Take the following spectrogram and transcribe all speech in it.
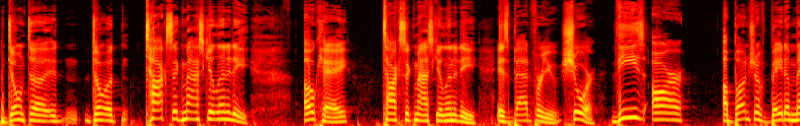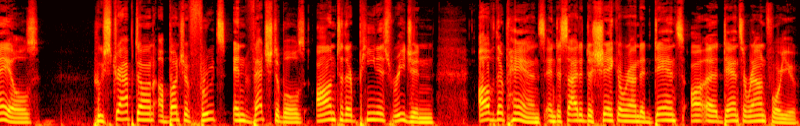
don't, uh, don't, uh, toxic masculinity. Okay, toxic masculinity is bad for you. Sure. These are a bunch of beta males who strapped on a bunch of fruits and vegetables onto their penis region of their pants and decided to shake around and dance uh, dance around for you.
